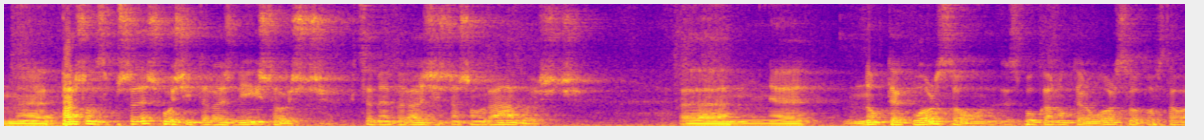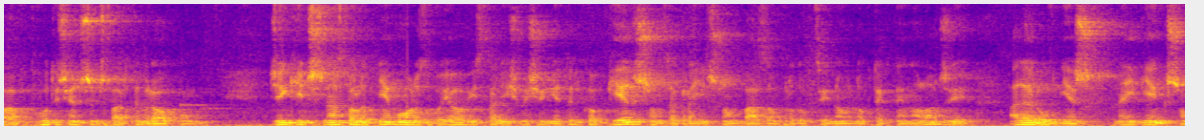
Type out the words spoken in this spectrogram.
E, Patrząc w przeszłość i teraźniejszość, chcemy wyrazić naszą radość. E, e, Noctec Warsaw, spółka Noctec Warsaw powstała w 2004 roku. Dzięki 13-letniemu rozwojowi staliśmy się nie tylko pierwszą zagraniczną bazą produkcyjną Noctec Technology, ale również największą.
